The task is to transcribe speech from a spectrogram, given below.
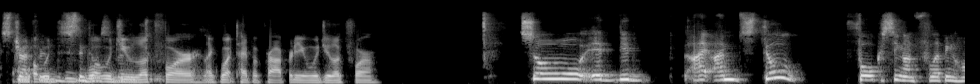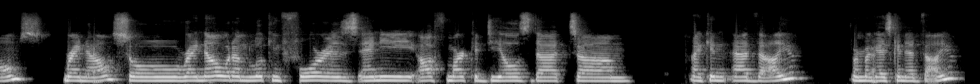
Stratford. what would, what would you look for? Like, what type of property would you look for? So it, it I, I'm still focusing on flipping homes right now. So right now, what I'm looking for is any off-market deals that um, I can add value, or my Okay. guys can add value,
